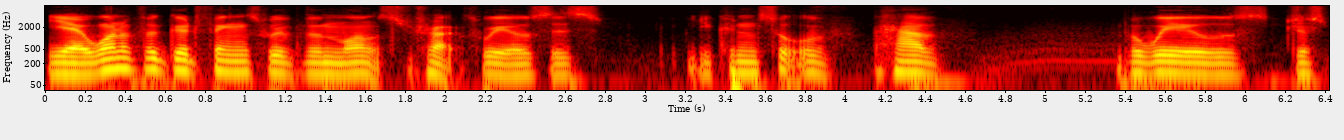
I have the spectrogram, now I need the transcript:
Yeah, one of the good things with the monster truck's wheels is you can sort of have the wheels just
